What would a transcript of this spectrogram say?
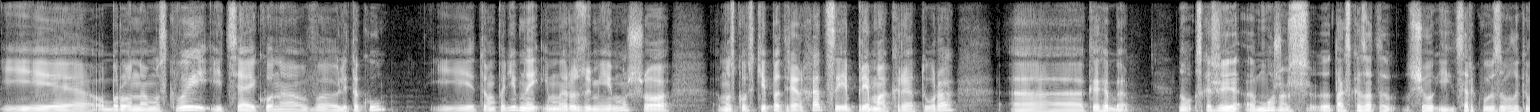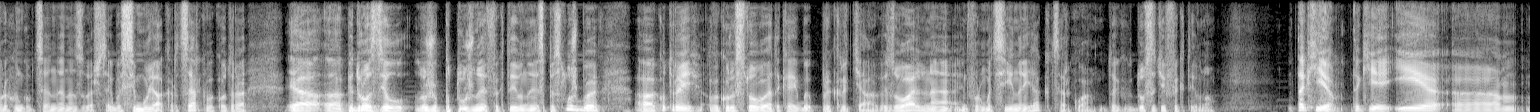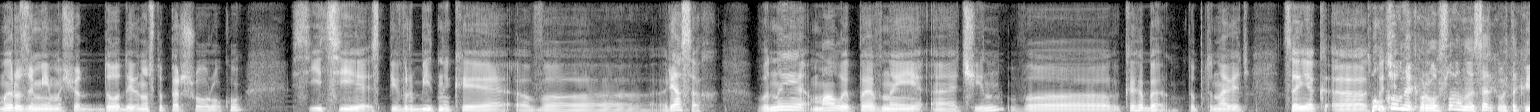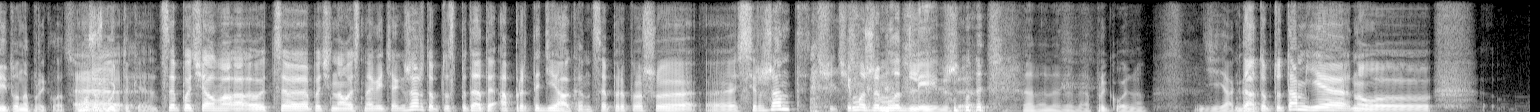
і оборона Москви, і ця ікона в літаку, і тому подібне. І ми розуміємо, що Московський патріархат це є пряма креатура е, КГБ. Ну, скажи, е, можна ж е, так сказати, що і церквою за великим рахунком це не назвеш. Це якби симулякр церкви, котра е, підрозділ дуже потужної, ефективної спецслужби, котрий використовує таке якби прикриття візуальне, інформаційне, як церква. Так досить ефективно. Так є, так є. І е, ми розуміємо, що до 91-го року всі ці співробітники в рясах вони мали певний е, чин в КГБ. Тобто навіть це як... Е, Полковник православної церкви такий, то, наприклад. Може ж бути таке? Це почав, це починалось навіть як жарт, тобто спитати, а протидіакон, це, перепрошую, е, сержант чи, чи може младлей вже? Да-да-да, прикольно. Діакон. Да, тобто там є, ну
